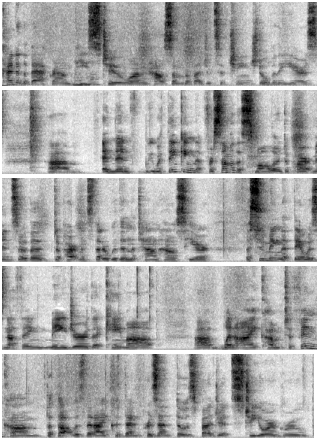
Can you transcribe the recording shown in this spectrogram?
kind of the background piece too on how some of the budgets have changed over the years. Um, and then we were thinking that for some of the smaller departments or the departments that are within the townhouse here, assuming that there was nothing major that came up, um, when I come to FinCom, the thought was that I could then present those budgets to your group.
